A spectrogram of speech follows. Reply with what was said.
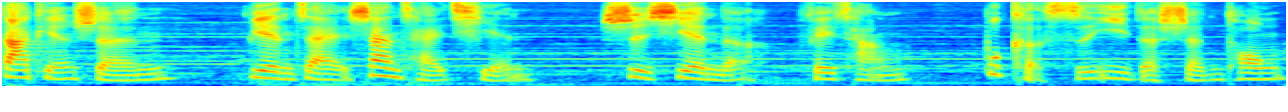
大天神便在善财前示现了非常不可思议的神通，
